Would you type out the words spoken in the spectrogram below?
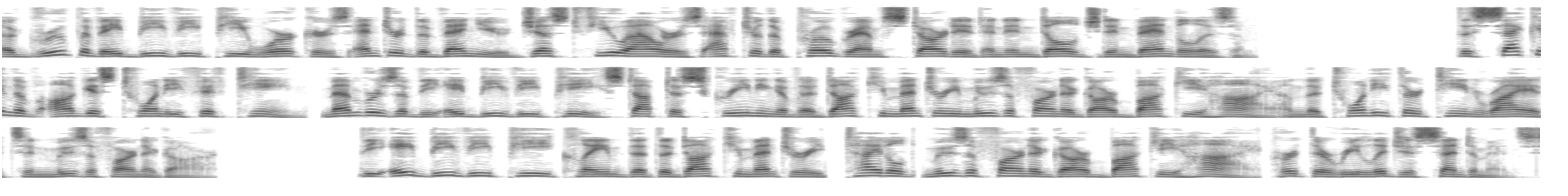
A group of ABVP workers entered the venue just few hours after the program started and indulged in vandalism. 2 August 2015, members of the ABVP stopped a screening of a documentary Muzaffarnagar Baki Hai on the 2013 riots in Muzaffarnagar. The ABVP claimed that the documentary, titled Muzaffarnagar Baki Hai hurt their religious sentiments.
